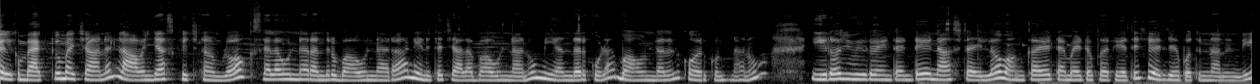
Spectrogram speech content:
welcome back to my channel లావణ్యాస్ కిచెన్ బ్లాగ్స్. ఎలా ఉన్నారు? అందరూ బాగున్నారా? నేనైతే చాలా బాగున్నాను. మీ అందరు కూడా బాగుండాలని కోరుకుంటున్నాను. ఈరోజు వీడియో ఏంటంటే నా స్టైల్లో వంకాయ టమాటో కర్రీ అయితే షేర్ చేయబోతున్నానండి.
